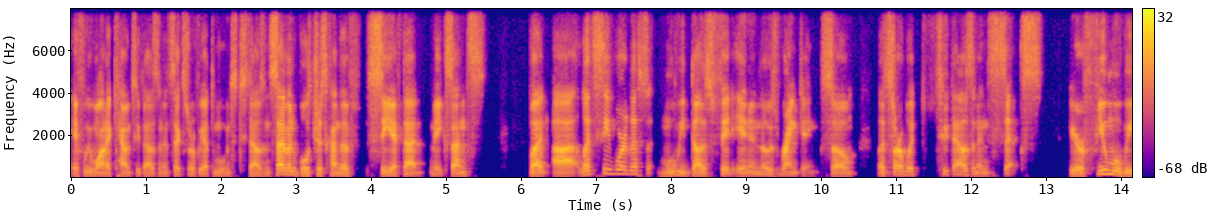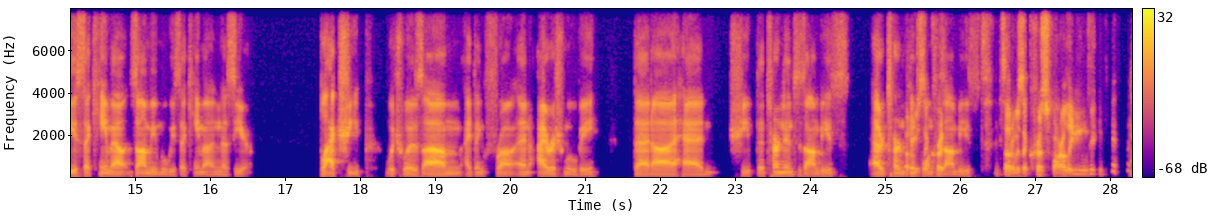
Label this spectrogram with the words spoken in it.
if we want to count 2006 or if we have to move into 2007 we'll just kind of see if that makes sense. But uh, let's see where this movie does fit in in those rankings. So let's start with 2006 here are a few movies that came out zombie movies that came out in this year. Black sheep which was um, i think from an irish movie that uh, had sheep that turned into zombies or turned people into Chris, zombies. I thought it was a Chris Farley movie.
